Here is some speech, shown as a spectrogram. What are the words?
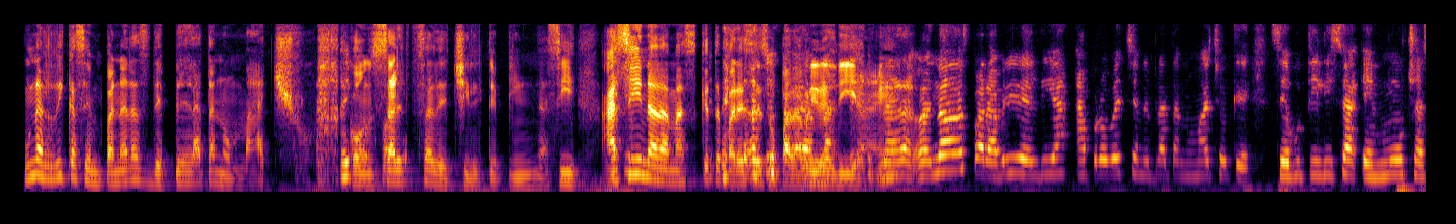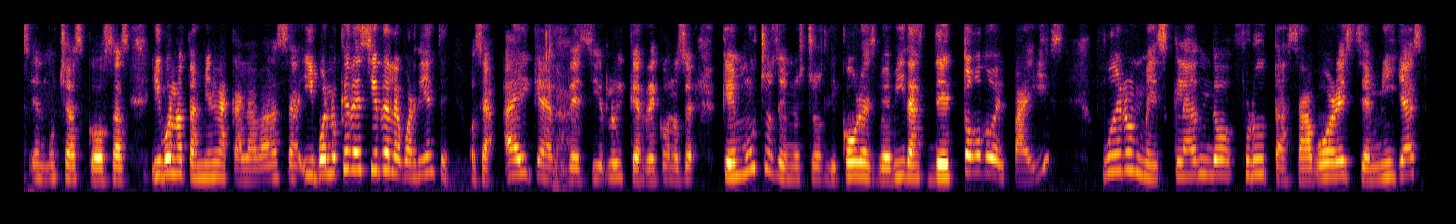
unas ricas empanadas de plátano macho con salsa de chiltepín, así, así nada más. ¿Qué te parece eso para abrir el día? Eh? Nada, nada más para abrir el día. Aprovechen el plátano macho que se utiliza en muchas, en muchas cosas. Y bueno, también la calabaza. Y bueno, ¿qué decir del aguardiente? O sea, hay que decirlo y que reconocer que muchos de nuestros licores, bebidas de todo el país, fueron mezclando frutas, sabores, semillas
